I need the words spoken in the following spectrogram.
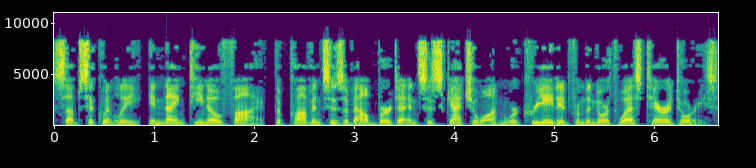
Subsequently, in 1905, the provinces of Alberta and Saskatchewan were created from the Northwest Territories.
